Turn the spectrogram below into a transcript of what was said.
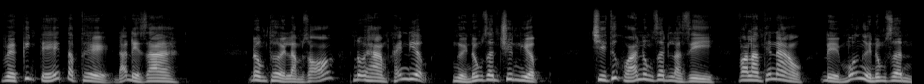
về kinh tế tập thể đã đề ra. Đồng thời làm rõ nội hàm khái niệm người nông dân chuyên nghiệp, tri thức hóa nông dân là gì và làm thế nào để mỗi người nông dân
